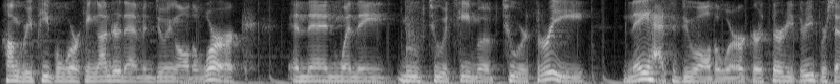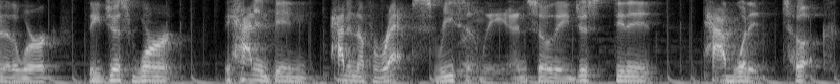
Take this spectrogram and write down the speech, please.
hungry people working under them and doing all the work. And then when they moved to a team of two or three, they had to do all the work or 33% of the work, they just weren't, they hadn't been, had enough reps recently. And so they just didn't have what it took.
